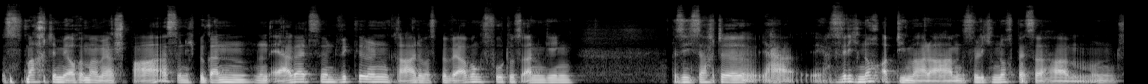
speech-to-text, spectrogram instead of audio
Es machte mir auch immer mehr Spaß und ich begann einen Ehrgeiz zu entwickeln, gerade was Bewerbungsfotos anging dass ich sagte, ja, das will ich noch optimaler haben, das will ich noch besser haben. Und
